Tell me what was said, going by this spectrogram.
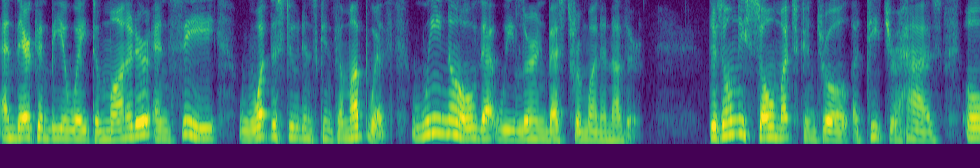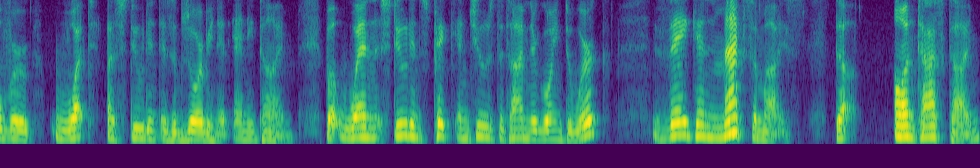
and there can be a way to monitor and see what the students can come up with. We know that we learn best from one another. There's only so much control a teacher has over what a student is absorbing at any time. But when students pick and choose the time they're going to work, they can maximize the on task time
